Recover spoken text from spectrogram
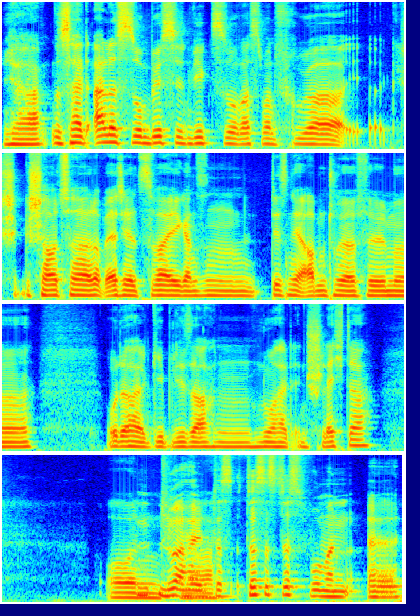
Ja, das ist halt alles so ein bisschen wirkt so, was man früher äh, geschaut hat, ob RTL 2, ganzen Disney-Abenteuerfilme oder halt Ghibli-Sachen, nur halt in schlechter. Und nur halt, ja. halt, das, das ist das, wo man äh,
